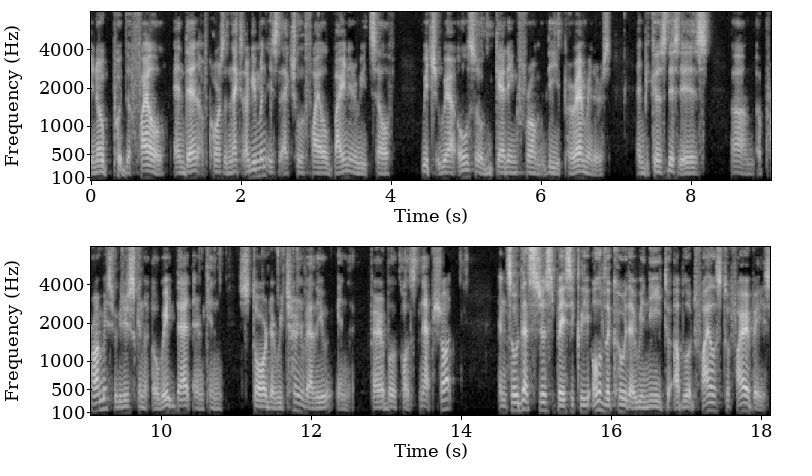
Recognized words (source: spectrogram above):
you know, put the file. And then, of course, the next argument is the actual file binary itself, which we are also getting from the parameters. And because this is um, a promise, we're just going to await that and we can store the return value in a variable called snapshot. And so that's just basically all of the code that we need to upload files to Firebase.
